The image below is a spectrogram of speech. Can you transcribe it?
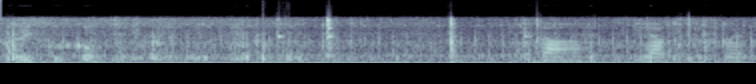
Прикрий кульком. Так, як зробити?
